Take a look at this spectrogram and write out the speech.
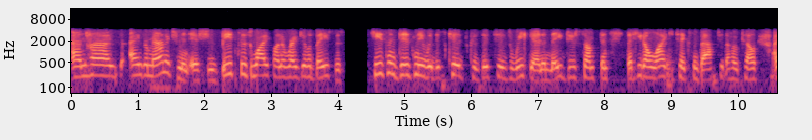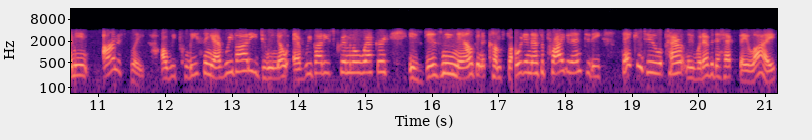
and has anger management issues, beats his wife on a regular basis? He's in Disney with his kids because it's his weekend, and they do something that he don't like, he takes them back to the hotel. I mean, honestly, are we policing everybody? Do we know everybody's criminal record? Is Disney now going to come forward? And as a private entity, they can do apparently whatever the heck they like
